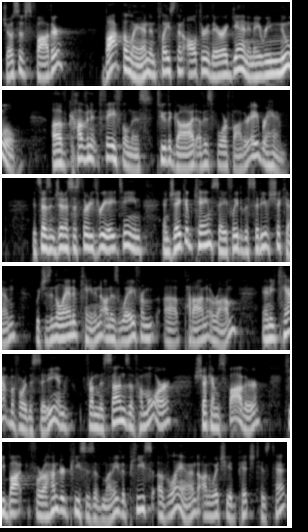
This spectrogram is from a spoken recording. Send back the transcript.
Joseph's father, bought the land and placed an altar there again in a renewal of covenant faithfulness to the God of his forefather Abraham. It says in Genesis 33 18, and Jacob came safely to the city of Shechem, which is in the land of Canaan, on his way from uh, Padan Aram, and he camped before the city. And from the sons of Hamor, Shechem's father, he bought for a hundred pieces of money the piece of land on which he had pitched his tent,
